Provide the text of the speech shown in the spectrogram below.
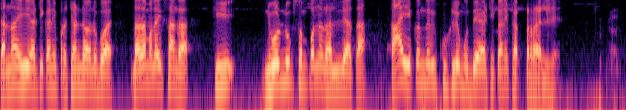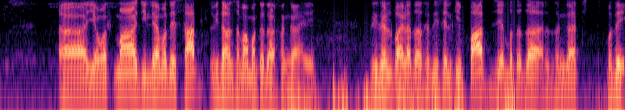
त्यांनाही या ठिकाणी प्रचंड अनुभव आहे. दादा मला एक सांगा की निवडणूक संपन्न झालेली आता. काय एकंदरीत कुठले मुद्दे या ठिकाणी फॅक्टर राहिलेले आहे यवतमाळ जिल्ह्यामध्ये सात विधानसभा मतदारसंघ आहे. रिझल्ट पाहिला तर असं दिसेल की पाच जे मतदारसंघामध्ये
